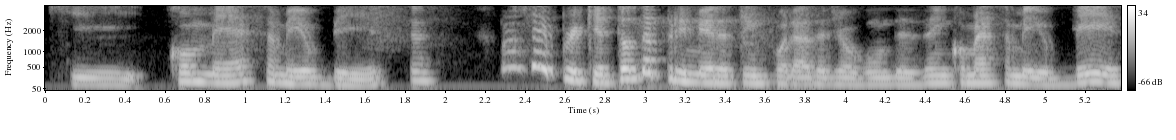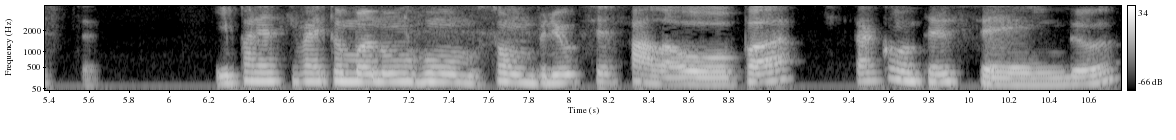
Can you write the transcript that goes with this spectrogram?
que começa meio besta. Não sei porquê, toda a primeira temporada de algum desenho começa meio besta e parece que vai tomando um rumo sombrio que você fala, opa, tá acontecendo?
